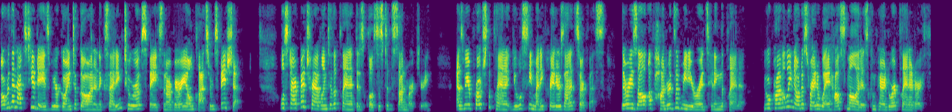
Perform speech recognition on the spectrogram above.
Over the next few days, we are going to go on an exciting tour of space in our very own classroom spaceship. We'll start by traveling to the planet that is closest to the Sun, Mercury. As we approach the planet, you will see many craters on its surface, the result of hundreds of meteoroids hitting the planet. You will probably notice right away how small it is compared to our planet Earth.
